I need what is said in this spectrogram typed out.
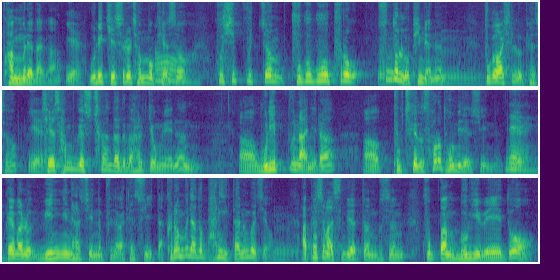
광물에다가 예. 우리 기술을 접목해서 어. 99.999% 순도를 높이면은 부가가치를 높여서 예. 제3국에 수출한다든가 할 경우에는 어, 우리뿐 아니라 어, 북측에도 서로 도움이 될 수 있는 네. 그야말로 윈윈할 수 있는 분야가 될 수 있다. 그런 분야도 많이 있다는 거죠. 앞에서 말씀드렸던 무슨 국방 무기 외에도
